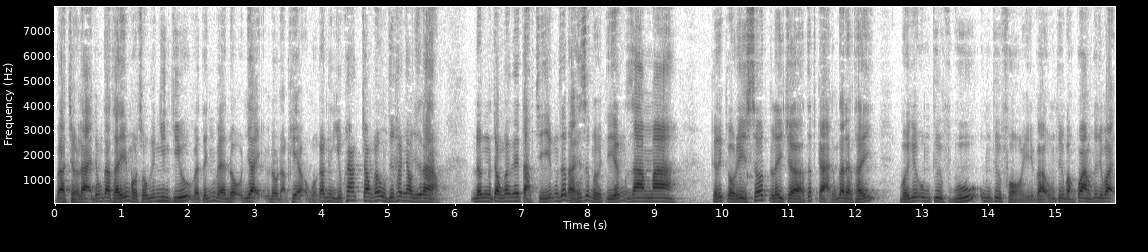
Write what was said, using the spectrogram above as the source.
Và trở lại chúng ta thấy một số cái nghiên cứu về tính về độ nhạy, độ đặc hiệu của các nghiên cứu khác trong các ung thư khác nhau như thế nào. Đừng trong các cái tạp chí cũng rất là hết sức nổi tiếng, JAMA, Clinical Research Nature tất cả chúng ta đều thấy với cái ung thư vú ung thư phổi và ung thư bàng quang cũng như vậy.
